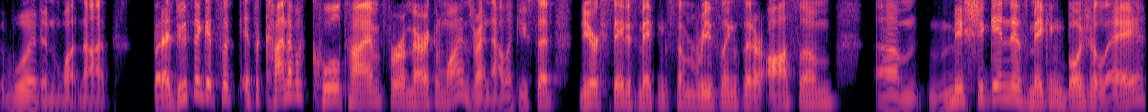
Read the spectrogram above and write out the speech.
wood and whatnot. But I do think it's a it's a kind of a cool time for American wines right now. Like you said, New York State is making some Rieslings that are awesome. Um, Michigan is making Beaujolais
